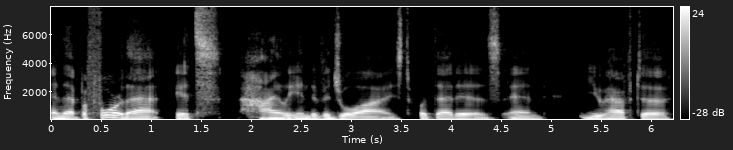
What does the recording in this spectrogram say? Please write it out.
And that before that, it's highly individualized what that is. And you have to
